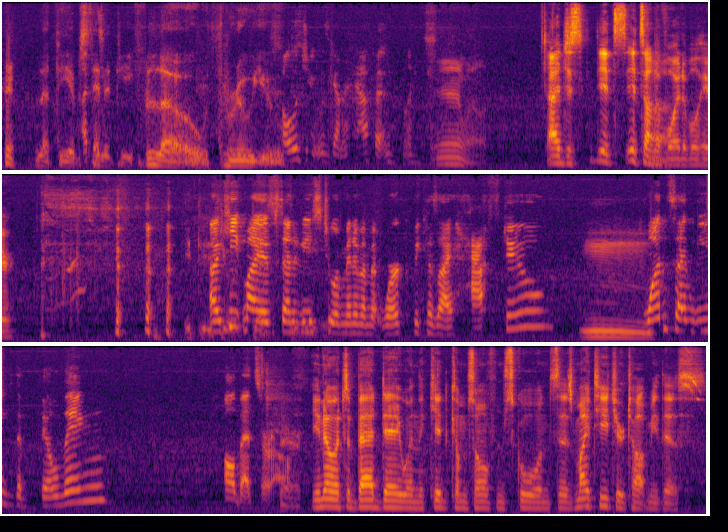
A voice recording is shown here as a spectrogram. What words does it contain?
good. Let the obscenity flow through you. I Told you it was gonna happen. Like, Yeah, well. I just it's it's uh, unavoidable here. it is I keep my obscenities to a minimum at work because I have to. Mm, Once I leave the building, all bets are off. You know, it's a bad day when the kid comes home from school and says, "My teacher taught me this."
